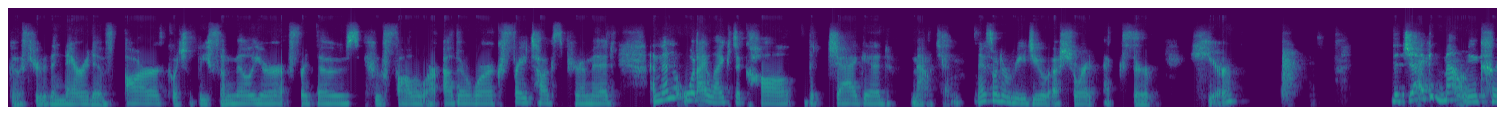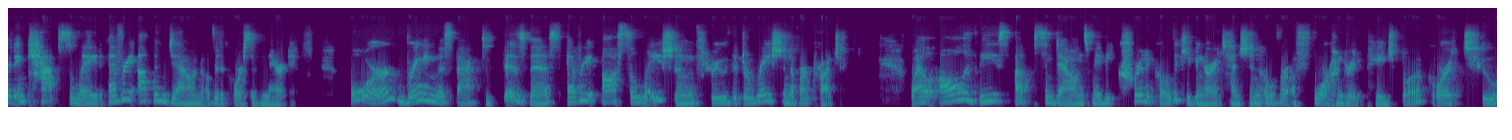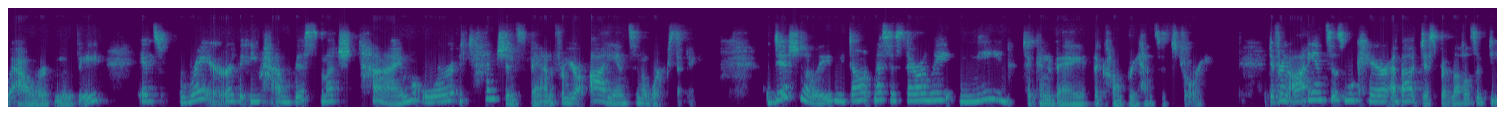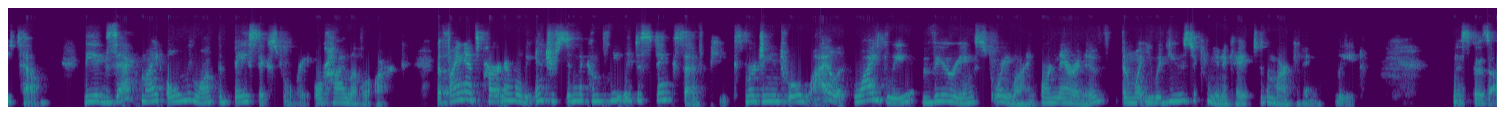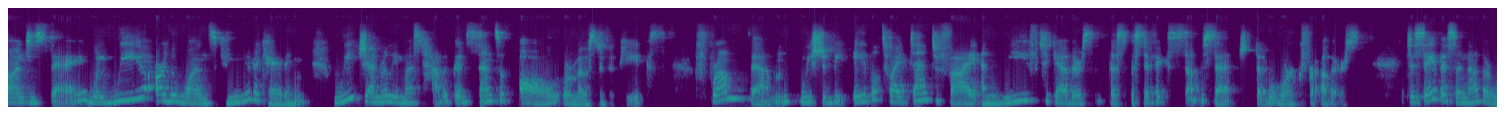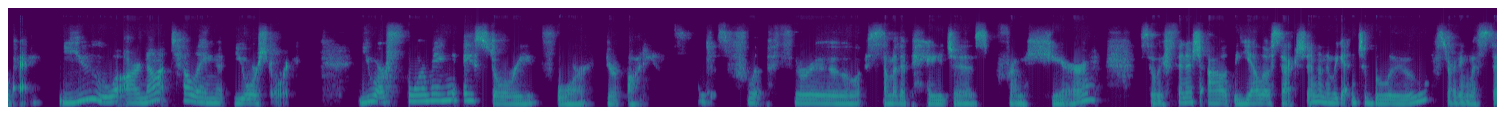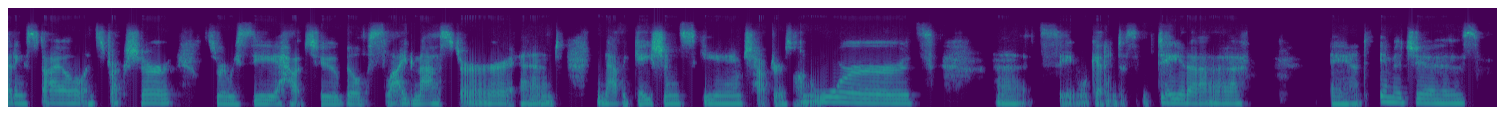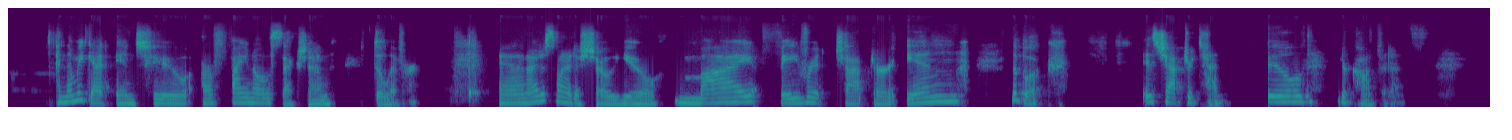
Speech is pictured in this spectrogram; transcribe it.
go through the narrative arc, which will be familiar for those who follow our other work, Freytag's pyramid, and then what I like to call the jagged mountain. I just want to read you a short excerpt here. The jagged mountain could encapsulate every up and down over the course of the narrative. Or, bringing this back to business, every oscillation through the duration of our project. While all of these ups and downs may be critical to keeping our attention over a 400 page book or a two hour movie, it's rare that you have this much time or attention span from your audience in a work setting. Additionally, we don't necessarily need to convey the comprehensive story. Different audiences will care about disparate levels of detail. The exec might only want the basic story or high level arc. The finance partner will be interested in a completely distinct set of peaks, merging into a widely varying storyline or narrative than what you would use to communicate to the marketing lead. This goes on to say when we are the ones communicating, we generally must have a good sense of all or most of the peaks from them, we should be able to identify and weave together the specific subset that will work for others. To say this another way, you are not telling your story. You are forming a story for your audience Let's just flip through some of the pages from here. So we finish out the yellow section and then we get into blue, starting with setting style and structure. It's where we see how to build a slide master and navigation scheme, chapters on words. Uh, let's see, we'll get into some data and images. And then we get into our final section, deliver. And I just wanted to show you my favorite chapter in the book is chapter 10 Build Your Confidence.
